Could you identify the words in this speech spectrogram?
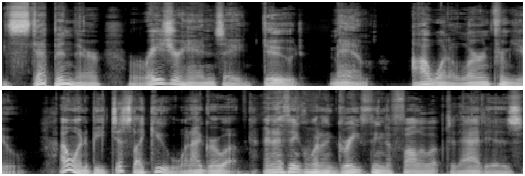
Step in there, raise your hand and say, dude, ma'am, I want to learn from you. I want to be just like you when I grow up. And I think what a great thing to follow up to that is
